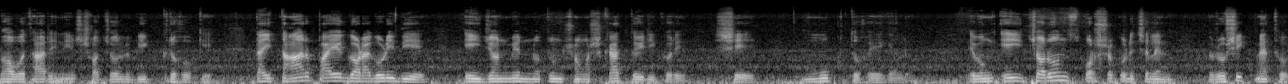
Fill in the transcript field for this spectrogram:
ভবতারিণীর সচল বিগ্রহকে। তাই তার পায়ে গড়াগড়ি দিয়ে এই জন্মের নতুন সংস্কার তৈরি করে সে মুক্ত হয়ে গেল। এবং এই চরণ স্পর্শ করেছিলেন রসিক ম্যাথর।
